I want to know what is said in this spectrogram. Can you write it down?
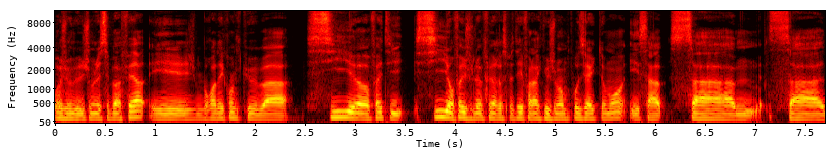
moi je, je me laissais pas faire. Et je me rendais compte que bah si euh, en fait si en fait je le fais respecter il fallait que je m'impose directement. Et ça ça ça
